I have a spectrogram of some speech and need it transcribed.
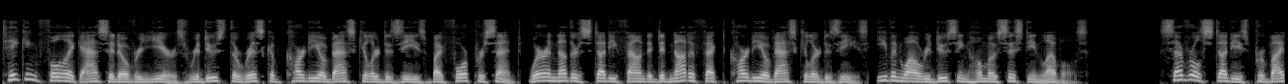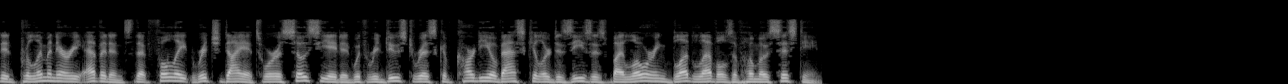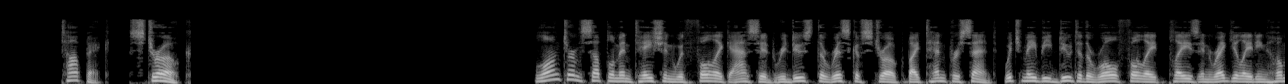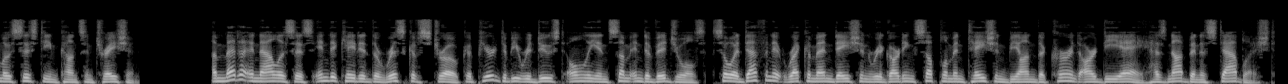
Taking folic acid over years reduced the risk of cardiovascular disease by 4%, where another study found it did not affect cardiovascular disease, even while reducing homocysteine levels. Several studies provided preliminary evidence that folate-rich diets were associated with reduced risk of cardiovascular diseases by lowering blood levels of homocysteine. Stroke Long-term supplementation with folic acid reduced the risk of stroke by 10%, which may be due to the role folate plays in regulating homocysteine concentration. A meta-analysis indicated the risk of stroke appeared to be reduced only in some individuals, so a definite recommendation regarding supplementation beyond the current RDA has not been established.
